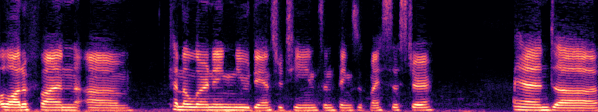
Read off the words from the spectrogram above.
a lot of fun, um, kind of learning new dance routines and things with my sister, and uh,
